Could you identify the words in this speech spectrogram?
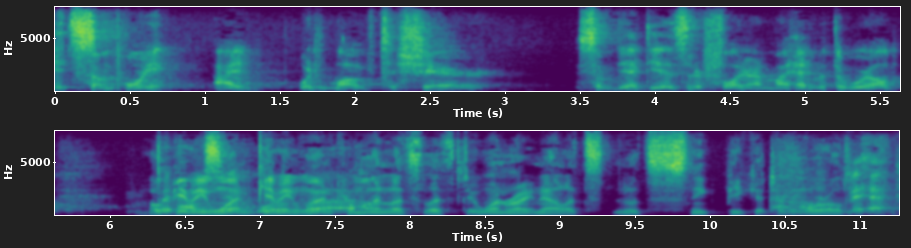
at some point, I would love to share some of the ideas that are floating around my head with the world. Oh, but give me one. Give me one. Uh, Come on, let's let's do one right now. Let's let's sneak peek it to the oh, world. Man.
